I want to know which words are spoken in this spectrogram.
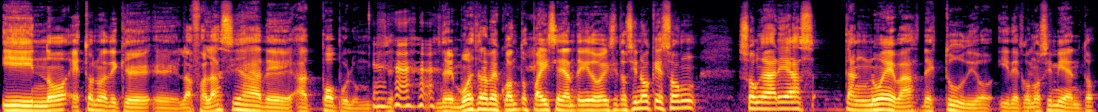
Y no, esto no es de que eh, la falacia de ad populum, de- demuéstrame cuántos países han tenido éxito, sino que son, son áreas tan nuevas de estudio y de conocimiento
